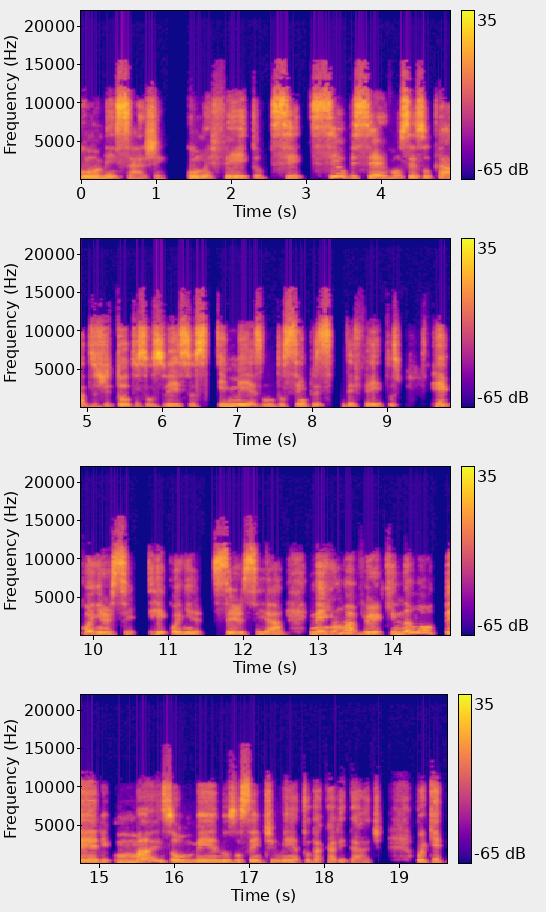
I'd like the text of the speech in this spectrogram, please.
com a mensagem. Com efeito, se, se observam os resultados de todos os vícios e mesmo dos simples defeitos, reconhecer-se-á reconhecer nenhum haver que não altere mais ou menos o sentimento da caridade, porque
